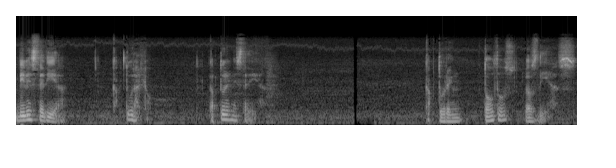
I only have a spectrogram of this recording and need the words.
vive este día, captúralo, capturen este día, capturen todos los días.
